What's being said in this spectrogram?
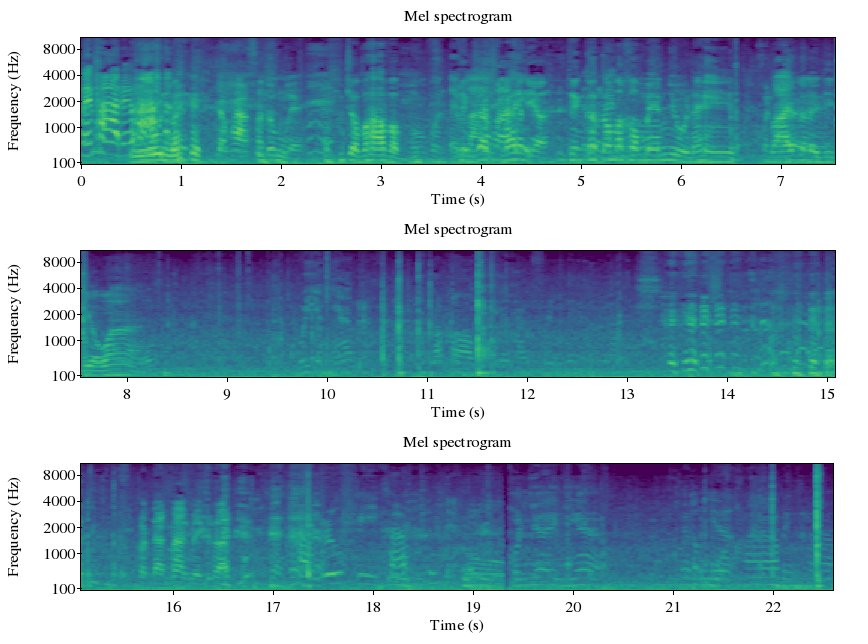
ไม่พลาดไม่พมีลาดหุ้นไหมจะพาสะดุ้งเลยเจะว่าแบบคนเต็มถึงร้าน กับไม่คนเดียว ถึงกับต้องมาคอมเมนต์อยู่ในไลฟ์กันเลยทีเดียวว่า เว้ยอย่างเงี้ยรับรองได้ทานฟรีแน่กดดันมากเลยครับถ่ายรูปฟรีครับคนเยอะอย่างเงี้ยต้องเยอะมากเลยครับ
